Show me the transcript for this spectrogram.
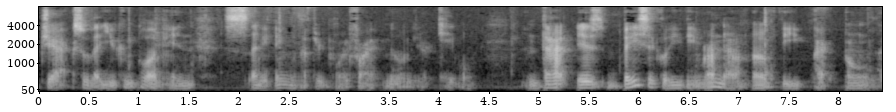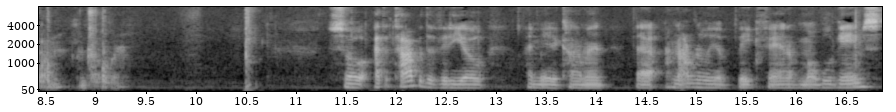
jack so that you can plug in anything with a 3.5 millimeter cable. That is basically the rundown of the Backbone 1 controller. So at the top of the video, I made a comment that I'm not really a big fan of mobile games.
